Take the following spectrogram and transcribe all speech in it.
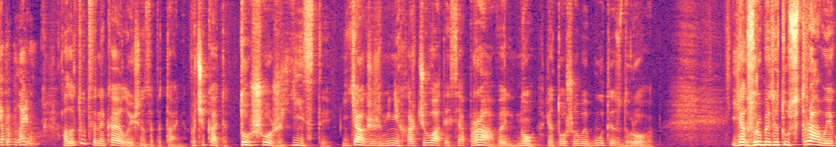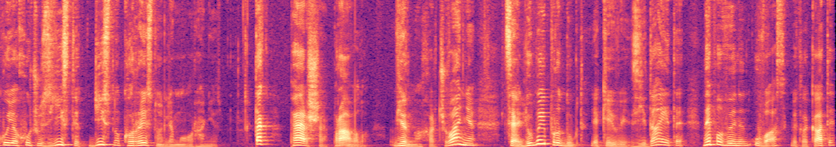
Я пропила льон. Але тут виникає логічне запитання: почекайте, то що ж їсти? Як же ж мені харчуватися правильно для того, щоб бути здоровим? І як зробити ту страву, яку я хочу з'їсти, дійсно корисно для мого організму? Так, перше правило вірного харчування це будь-який продукт, який ви з'їдаєте, не повинен у вас викликати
